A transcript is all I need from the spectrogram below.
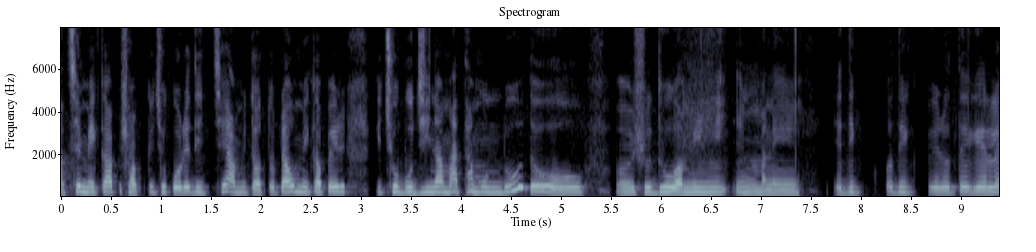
আছে মেকআপ সব কিছু করে দিচ্ছে। আমি ততটাও মেকআপের কিছু বুঝি না মাথা মুন্ডু তো শুধু আমি মানে এদিক, ওদিক বেরোতে গেলে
